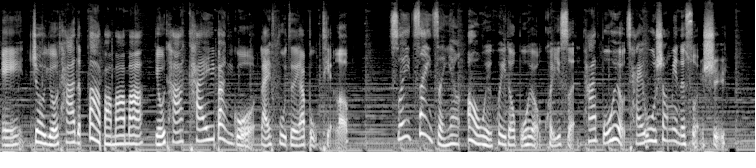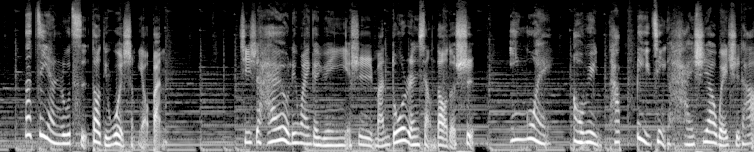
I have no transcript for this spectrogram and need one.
诶，就由他的爸爸妈妈，由他开办国来负责要补填了。所以再怎样，奥委会都不会有亏损，他不会有财务上面的损失。那既然如此，到底为什么要办？其实还有另外一个原因，也是蛮多人想到的是，因为奥运它毕竟还是要维持它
